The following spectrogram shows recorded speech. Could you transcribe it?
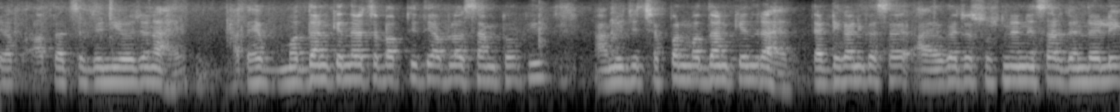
या आताचं जे नियोजन आहे. आता हे मतदान केंद्राच्या बाबतीत आपल्याला सांगतो की आम्ही जे छप्पन मतदान केंद्र आहेत त्या ठिकाणी कसं आहे आयोगाच्या सूचनेनुसार जनरली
